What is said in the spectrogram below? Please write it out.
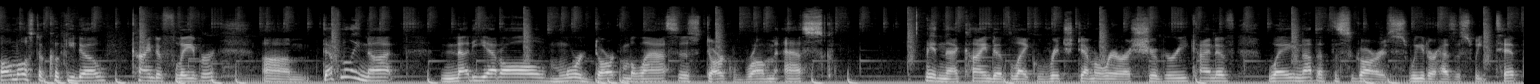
almost a cookie dough kind of flavor. Um, definitely not nutty at all, more dark molasses, dark rum esque in that kind of like rich demerara sugary kind of way. Not that the cigar is sweet or has a sweet tip,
